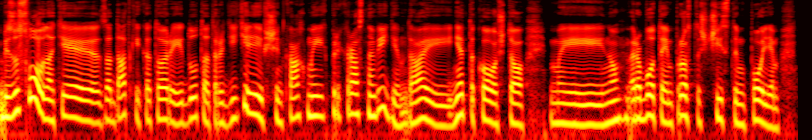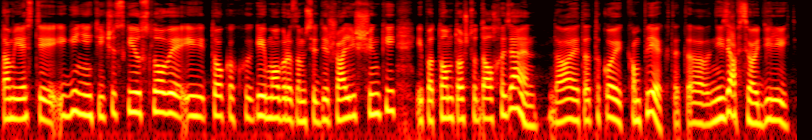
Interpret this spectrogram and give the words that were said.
Безусловно, те задатки, которые идут от родителей, в щенках мы их прекрасно видим, да, и нет такого, что мы ну, работаем просто с чистым полем. Там есть и генетические условия, и то, каким образом содержались щенки, и потом то, что дал хозяин, да, это такой комплект, это нельзя все отделить.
